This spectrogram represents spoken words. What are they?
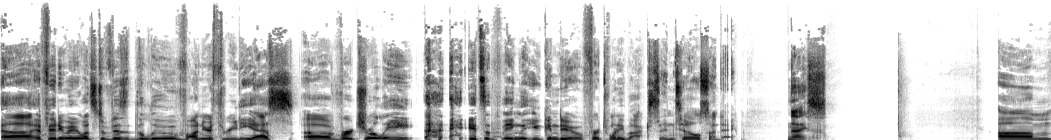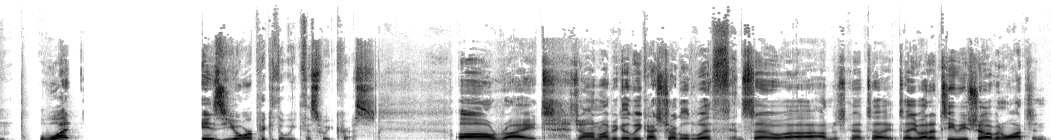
Uh, if anybody wants to visit the Louvre on your 3DS uh, virtually, it's a thing that you can do for twenty bucks until Sunday. nice. Um, what is your pick of the week this week, Chris? All right, Jon. My pick of the week I struggled with, and so uh, I'm just going to tell tell you about a TV show I've been watching.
